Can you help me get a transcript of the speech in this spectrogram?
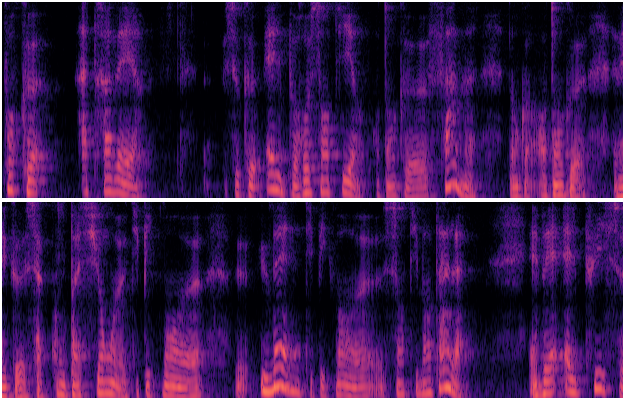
pour que, à travers ce qu'elle peut ressentir en tant que femme, donc en tant que avec sa compassion euh, typiquement humaine, typiquement sentimentale, eh bien, elle puisse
